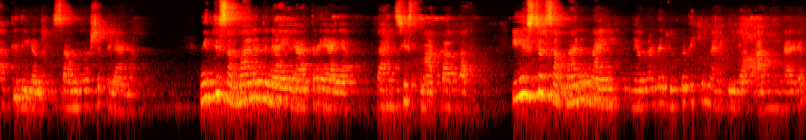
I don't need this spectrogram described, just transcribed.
അത്യധികം സന്തോഷത്തിലാണ്. നിത്യസമ്മാനത്തിനായി യാത്രയായ ഫ്രാൻസിസ് മാർപ്പാപ്പ ഈസ്റ്റർ സമ്മാനമായി ഞങ്ങളുടെ രൂപതയ്ക്ക് നൽകിയ അംഗീകാരം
